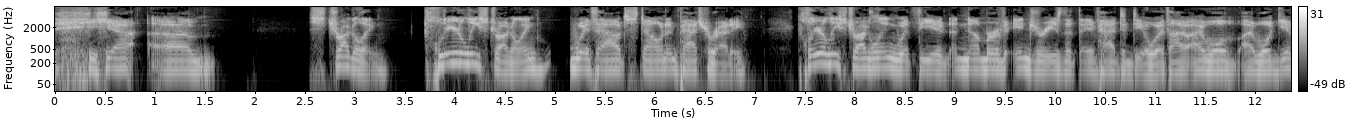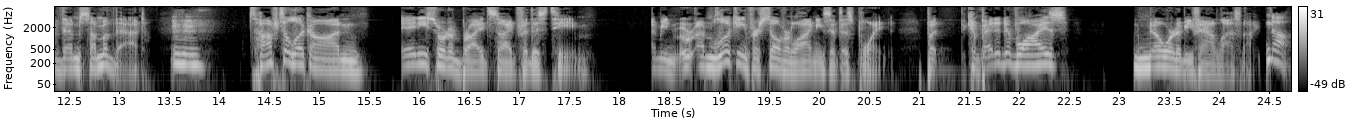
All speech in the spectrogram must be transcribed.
Yeah, um, struggling, clearly struggling without Stone and Pacioretty. Clearly struggling with the number of injuries that they've had to deal with. I, I will, I will give them some of that. Tough to look on any sort of bright side for this team. I mean, I'm looking for silver linings at this point, but competitive wise, nowhere to be found last night. No.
